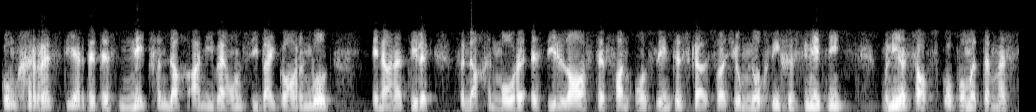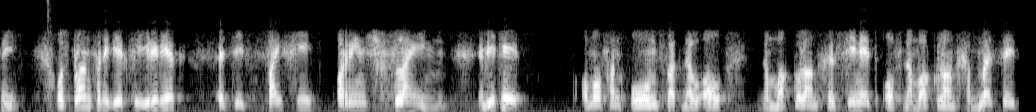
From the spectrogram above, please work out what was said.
kom gerus deur. Dit is net vandag aan hier by ons hier by Gardenwold en dan natuurlik vandag en môre is die laaste van ons lenteskou. So as jy hom nog nie gesien het nie, moenie jouself skop om dit te mis nie. Ons plan van die week vir hierdie week is die 5G Orange Flame. En weet jy, almal van ons wat nou al Namakoland gesien het of Namakoland gemis het,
